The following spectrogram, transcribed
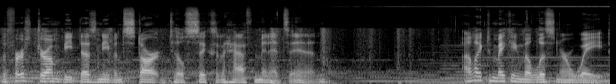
The first drum beat doesn't even start until six and a half minutes in. I liked making the listener wait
